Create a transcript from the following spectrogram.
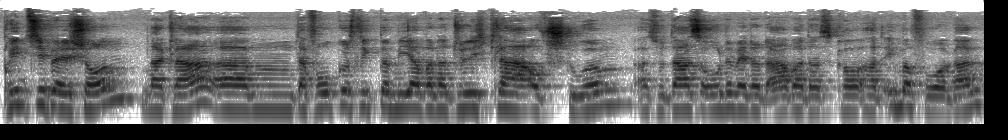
Prinzipiell schon, na klar. Ähm, der Fokus liegt bei mir aber natürlich klar auf Sturm. Also das ohne Wenn und Aber, das hat immer Vorrang.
